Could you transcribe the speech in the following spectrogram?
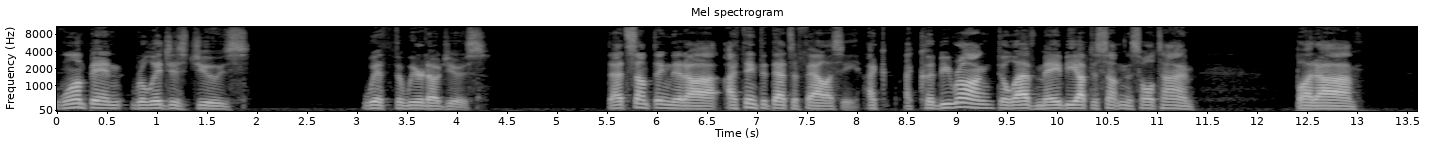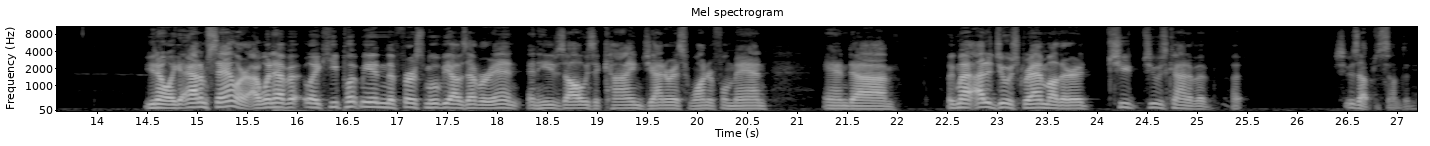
lump in religious Jews with the weirdo Jews. That's something that uh, I think that that's a fallacy. I, I could be wrong. Delev may be up to something this whole time, but uh, you know, like Adam Sandler, I wouldn't have like he put me in the first movie I was ever in, and he was always a kind, generous, wonderful man, and uh, Like my, I had a Jewish grandmother. She she was kind of a, a she was up to something.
